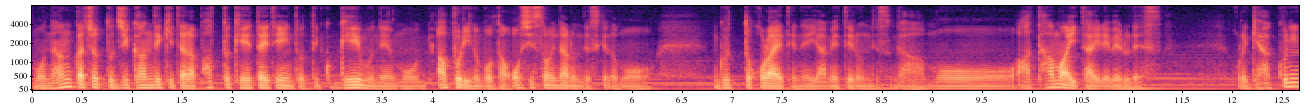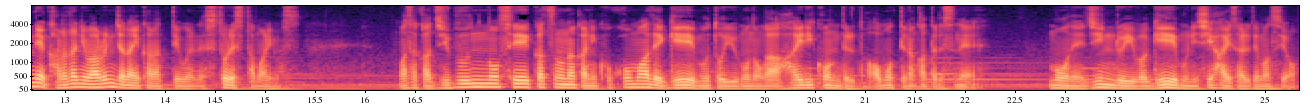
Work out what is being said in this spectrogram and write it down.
もうなんかちょっと時間できたらパッと携帯手に取ってこうゲームねもうアプリのボタン押しそうになるんですけどもぐっとこらえてねやめてるんですがもう頭痛いレベルです。これ逆にね体に悪いんじゃないかなっていうぐらいねストレス溜まります。まさか自分の生活の中にここまでゲームというものが入り込んでるとは思ってなかったですね。もうね人類はゲームに支配されてますよ。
